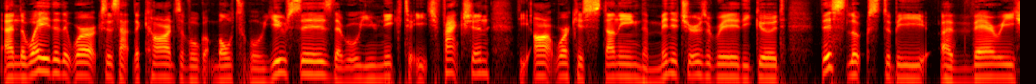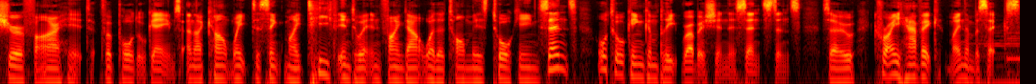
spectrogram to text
And the way that it works is that the cards have all got multiple uses, they're all unique to each faction, the artwork is stunning, the miniatures are really good. This looks to be a very surefire hit for Portal Games, and I can't wait to sink my teeth into it and find out whether Tom is talking sense or talking complete rubbish in this instance. So, Cry Havoc, my number six.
